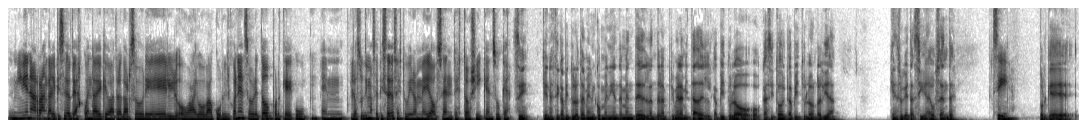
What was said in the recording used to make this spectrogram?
Ni bien arranca el episodio te das cuenta de que va a tratar sobre él o algo va a ocurrir con él, sobre todo porque en los últimos episodios estuvieron medio ausentes Toshi y Kensuke. Sí, que en este capítulo también convenientemente, durante la primera mitad del capítulo o, o casi todo el capítulo en realidad, Kensuke sigue ausente. Sí. Porque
